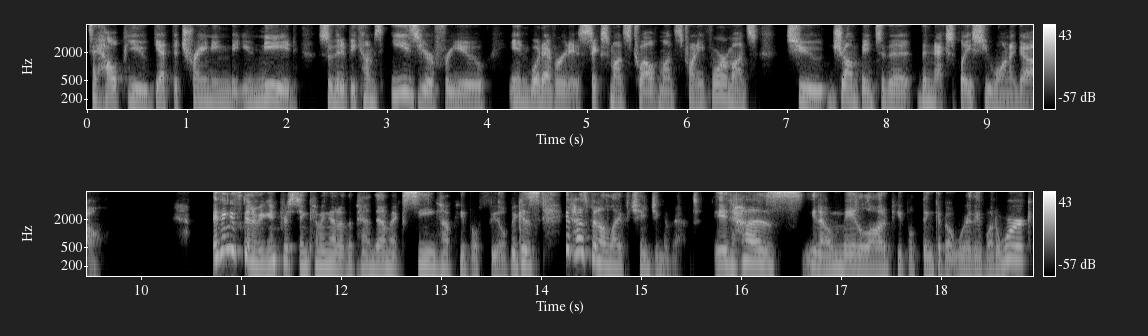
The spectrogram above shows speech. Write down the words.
to help you get the training that you need so that it becomes easier for you in whatever it is 6 months 12 months 24 months to jump into the the next place you want to go I think it's going to be interesting coming out of the pandemic, seeing how people feel because it has been a life changing event. It has, you know, made a lot of people think about where they want to work,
